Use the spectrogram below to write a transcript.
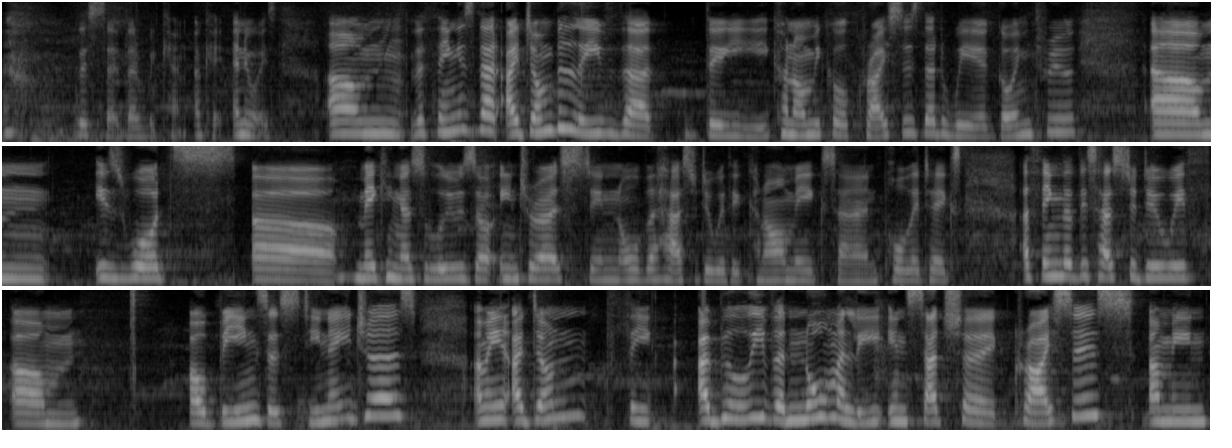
this said that we can. Okay, anyways. Um, the thing is that I don't believe that the economical crisis that we're going through um, is what's uh, making us lose our interest in all that has to do with economics and politics. I think that this has to do with um, our beings as teenagers. I mean, I don't think, I believe that normally in such a crisis, I mean,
